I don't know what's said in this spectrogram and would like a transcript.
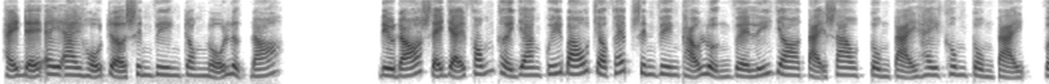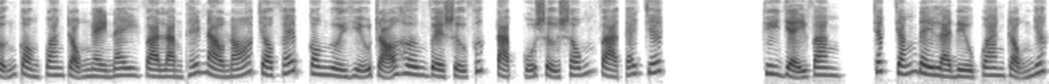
Hãy để AI hỗ trợ sinh viên trong nỗ lực đó. Điều đó sẽ giải phóng thời gian quý báu cho phép sinh viên thảo luận về lý do tại sao tồn tại hay không tồn tại vẫn còn quan trọng ngày nay và làm thế nào nó cho phép con người hiểu rõ hơn về sự phức tạp của sự sống và cái chết. Khi dạy văn, chắc chắn đây là điều quan trọng nhất.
